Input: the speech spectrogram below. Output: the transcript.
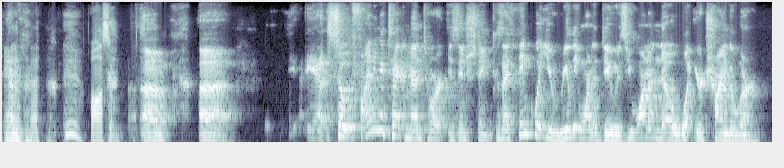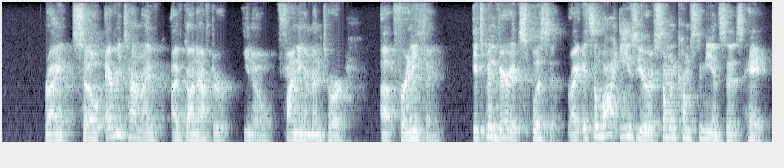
And awesome. Um, uh, yeah. So finding a tech mentor is interesting because I think what you really want to do is you want to know what you're trying to learn, right? So every time I've I've gone after you know finding a mentor, uh, for anything, it's been very explicit, right? It's a lot easier if someone comes to me and says, "Hey,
